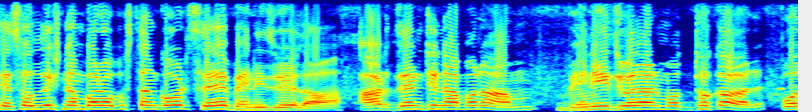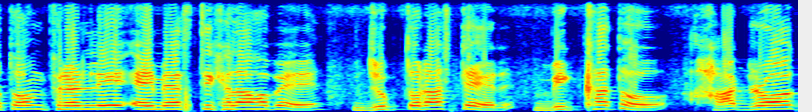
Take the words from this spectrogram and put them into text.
ছেচল্লিশ নম্বর অবস্থান করছে ভেনিজুয়েলা। আর্জেন্টিনা বনাম, ভেনিজুয়েলার মধ্যকার প্রথম ফ্রেন্ডলি এই ম্যাচটি খেলা হবে যুক্তরাষ্ট্রের বিখ্যাত হার্ড রক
